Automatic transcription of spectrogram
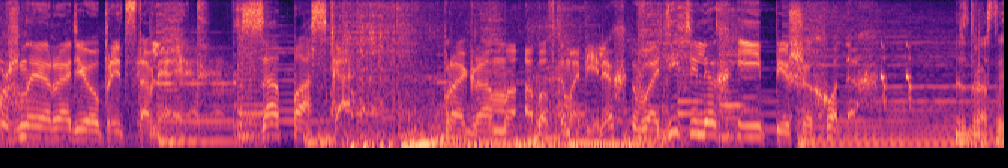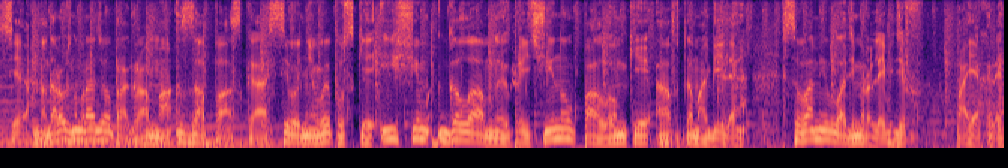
Дорожное радио представляет Запаска Программа об автомобилях, водителях и пешеходах Здравствуйте! На Дорожном радио программа «Запаска». Сегодня в выпуске ищем главную причину поломки автомобиля. С вами Владимир Лебедев. Поехали!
